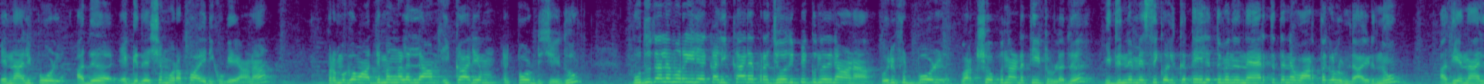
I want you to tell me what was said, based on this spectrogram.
എന്നാലിപ്പോൾ അത് ഏകദേശം ഉറപ്പായിരിക്കുകയാണ്. പ്രമുഖ മാധ്യമങ്ങളെല്ലാം ഇക്കാര്യം റിപ്പോർട്ട് ചെയ്തു. പുതുതലമുറയിലെ കളിക്കാരെ പ്രചോദിപ്പിക്കുന്നതിനാണ് ഒരു ഫുട്ബോൾ വർക്ക്ഷോപ്പ് നടത്തിയിട്ടുള്ളത്. ഇതിന് മെസ്സി കൊൽക്കത്തയിലെത്തുമെന്ന് നേരത്തെ തന്നെ വാർത്തകൾ ഉണ്ടായിരുന്നു അത് എന്നാൽ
